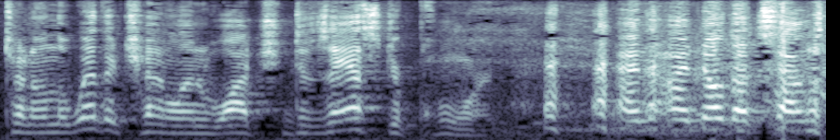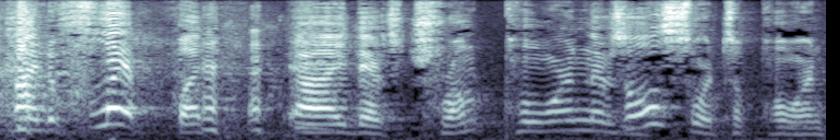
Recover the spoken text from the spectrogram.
turn on the Weather Channel and watch disaster porn? and I know that sounds kind of flip, but uh, there's Trump porn, there's all sorts of porn,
